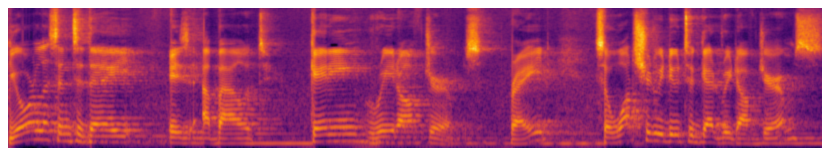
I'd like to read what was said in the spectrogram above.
Your lesson today is about getting rid of germs, right? So what should we do to get rid of germs?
